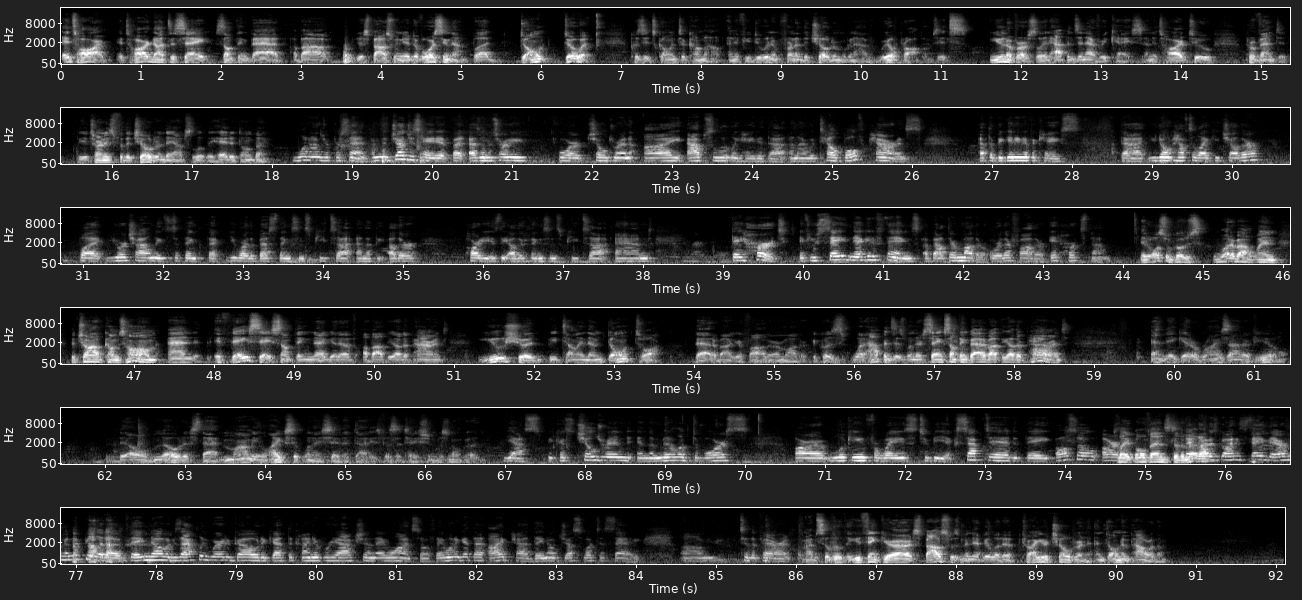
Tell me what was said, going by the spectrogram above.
it's hard. It's hard not to say something bad about your spouse when you're divorcing them, but don't do it because it's going to come out. And if you do it in front of the children, we're going to have real problems. It's universal. It happens in every case, and it's hard to prevent it. The attorneys for the children, they absolutely hate it, don't they? One hundred percent. I mean, the judges hate it, but as an attorney for children, I absolutely hated that, and I would tell both parents at the beginning of a case that you don't have to like each other, but your child needs to think that you are the best thing since pizza, and that the other party is the other thing since pizza, and they hurt if you say negative things about their mother or their father. It hurts them. It also goes, what about when the child comes home and if they say something negative about the other parent, you should be telling them, don't talk bad about your father or mother. Because what happens is when they're saying something bad about the other parent and they get a rise out of you, they'll notice that mommy likes it when I say that daddy's visitation was no good. Yes, because children in the middle of divorce are looking for ways to be accepted. They also are Play both ends to the They- middle. I was going to say they're manipulative. they know exactly where to go to get the kind of reaction they want. So if they want to get that iPad, they know just what to say um, to the parent. Absolutely. You think your spouse was manipulative, try your children and don't empower them.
